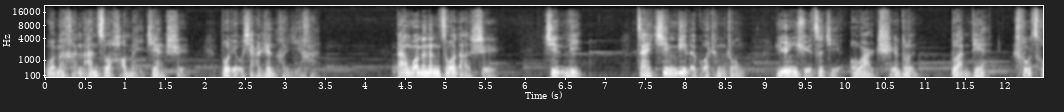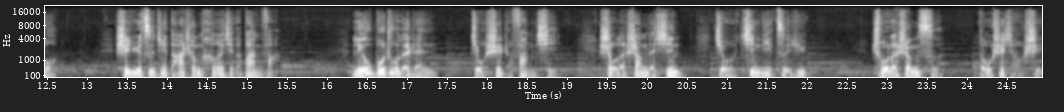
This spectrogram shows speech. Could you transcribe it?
我们很难做好每件事，不留下任何遗憾。但我们能做的是，尽力，在尽力的过程中，允许自己偶尔迟钝、断电、出错，是与自己达成和解的办法。留不住的人，就试着放弃；受了伤的心，就尽力自愈。除了生死，都是小事。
